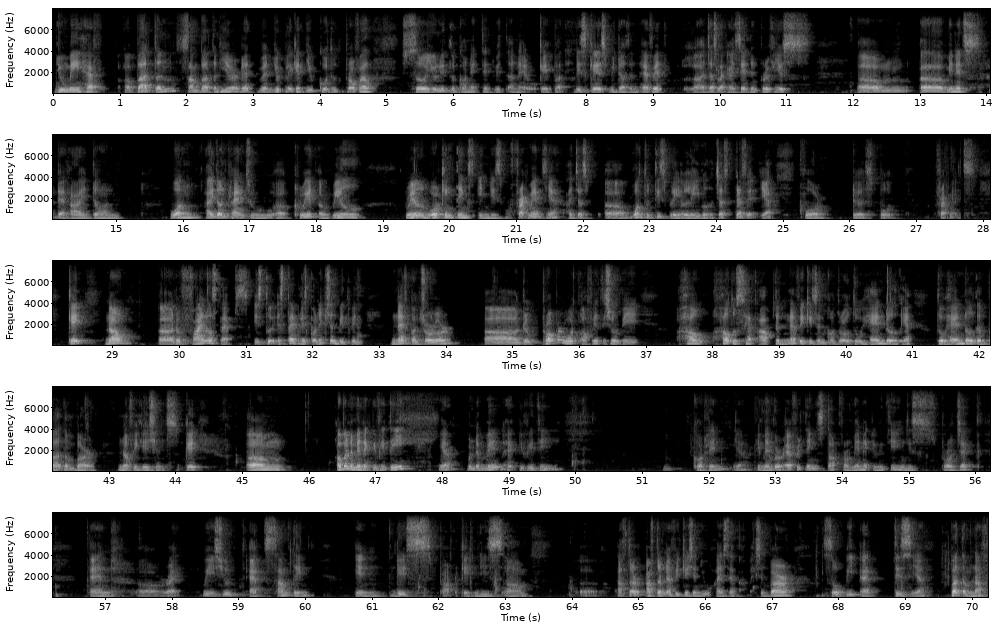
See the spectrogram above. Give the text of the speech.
you may have a button some button here that when you click it you go to the profile so you need to connect it with an arrow okay? But in this case we doesn't have it. Uh, just like I said in previous um, uh, minutes that I don't want I don't plan to uh, create a real real working things in these fragments yeah? I just uh, want to display a label just that's it yeah for those both fragments. Okay now uh, the final steps is to establish connection between nav controller uh, the proper word of it should be how how to set up the navigation control to handle yeah to handle the bottom bar navigations okay? Um open the main activity yeah but the main activity kotlin yeah remember everything start from main activity in this project. And uh, right we should add something in this part okay in this um uh, after after navigation UI setup action bar. So we add this yeah bottom nav.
